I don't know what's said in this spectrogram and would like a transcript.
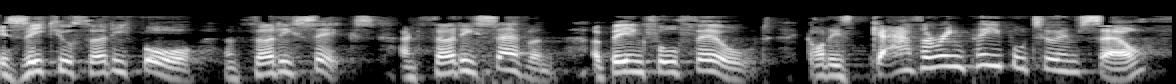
Ezekiel 34 and 36 and 37 are being fulfilled. God is gathering people to himself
